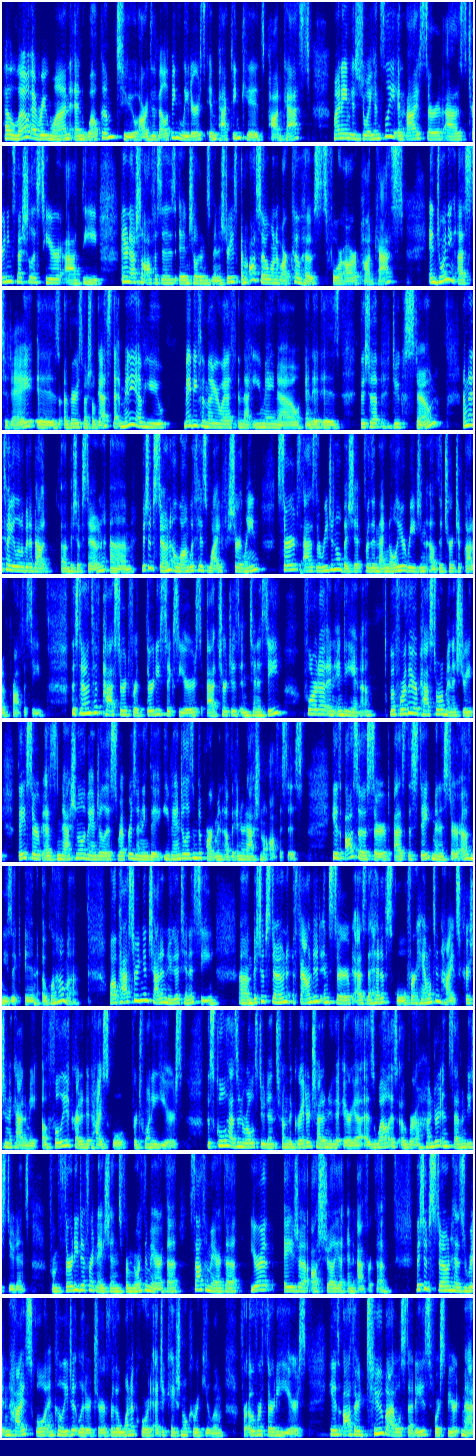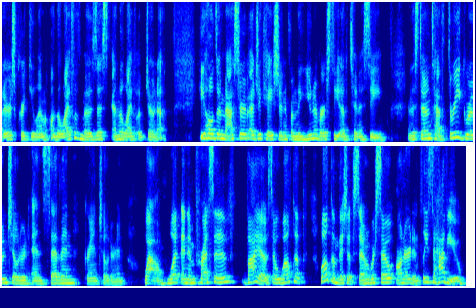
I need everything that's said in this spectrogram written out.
Hello, everyone, and welcome to our Developing Leaders Impacting Kids podcast. My name is Joy Hensley, and I serve as training specialist here at the international offices in children's ministries. I'm also one of our co hosts for our podcast. And joining us today is a very special guest that many of you may be familiar with and that you may know, and it is Bishop Duke Stone. I'm going to tell you a little bit about um, Bishop Stone. Um, bishop Stone, along with his wife, Shirlene, serves as the regional bishop for the Magnolia region of the Church of God of Prophecy. The Stones have pastored for 36 years at churches in Tennessee, Florida, and Indiana. Before their pastoral ministry, they served as national evangelists representing the evangelism department of the international offices. He has also served as the state minister of music in Oklahoma. While pastoring in Chattanooga, Tennessee, um, Bishop Stone founded and served as the head of school for Hamilton Heights Christian Academy, a fully accredited high school, for 20 years. The school has enrolled students from the greater Chattanooga area, as well as over 170 students from 30 different nations from North America, South America, Europe, Asia, Australia, and Africa. Bishop Stone has written high school and collegiate literature for the One Accord educational curriculum for over 30 years. He has authored two Bible studies for Spirit Matters curriculum on the life of Moses and the life of Jonah. He holds a Master of Education from the University of Tennessee. And the Stones have three grown children and seven grandchildren. Wow, what an impressive bio. So welcome, welcome, Bishop Stone. We're so honored and pleased to have you.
